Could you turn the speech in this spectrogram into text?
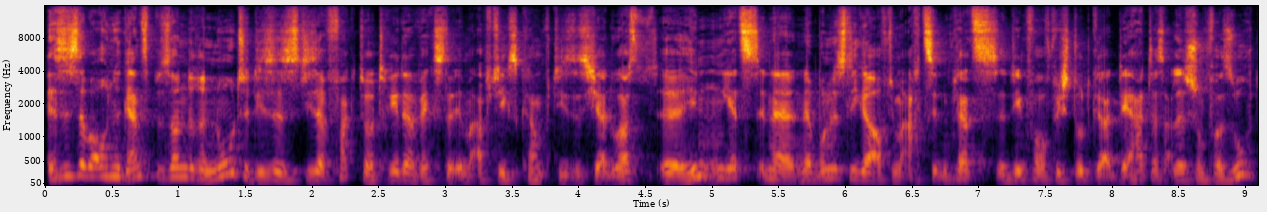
Es ist aber auch eine ganz besondere Note, dieses, dieser Faktor Trainerwechsel im Abstiegskampf dieses Jahr. Du hast äh, hinten jetzt in der, in der Bundesliga auf dem 18. Platz den VfB Stuttgart. Der hat das alles schon versucht.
